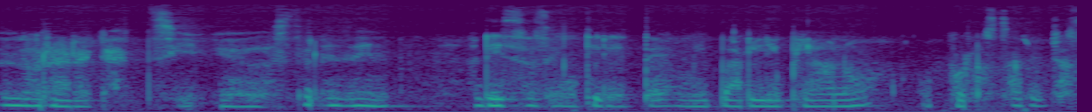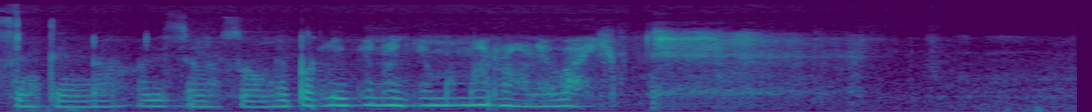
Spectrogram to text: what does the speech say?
Allora ragazzi, eh, adesso sentirete mi parli piano, oppure lo state già sentendo, adesso non so, mi parli piano di marrone, vai.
